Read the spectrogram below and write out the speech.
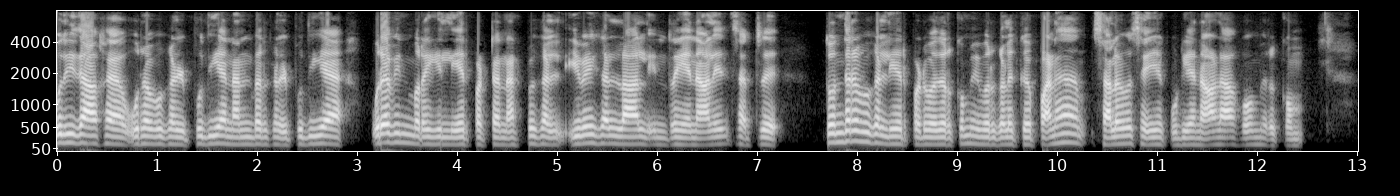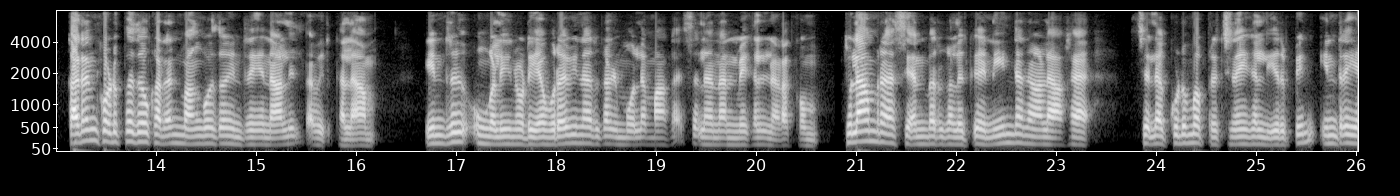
புதிதாக உறவுகள் புதிய நண்பர்கள் புதிய உறவின் முறையில் ஏற்பட்ட நட்புகள் இவைகளால் இன்றைய நாளில் சற்று தொந்தரவுகள் ஏற்படுவதற்கும் இவர்களுக்கு பண செலவு செய்யக்கூடிய நாளாகவும் இருக்கும். கடன் கொடுப்பதோ கடன் வாங்குவதோ இன்றைய நாளில் தவிர்க்கலாம். இன்று உங்களினுடைய உறவினர்கள் மூலமாக சில நன்மைகள் நடக்கும். துலாம் ராசி அன்பர்களுக்கு நீண்ட நாளாக சில குடும்ப பிரச்சனைகள் இருப்பின் இன்றைய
